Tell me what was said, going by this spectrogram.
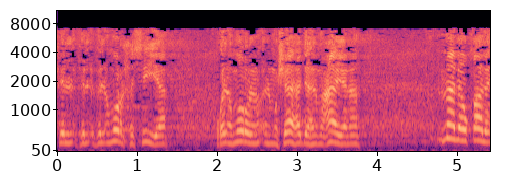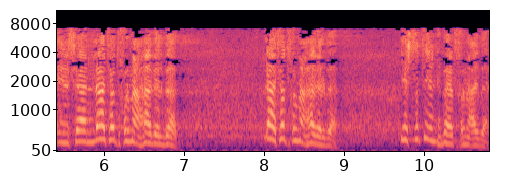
في, في الأمور الحسية والأمور المشاهدة المعاينة ما لو قال إنسان لا تدخل مع هذا الباب. لا تدخل مع هذا الباب. يستطيع أنه ما يدخل مع الباب.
